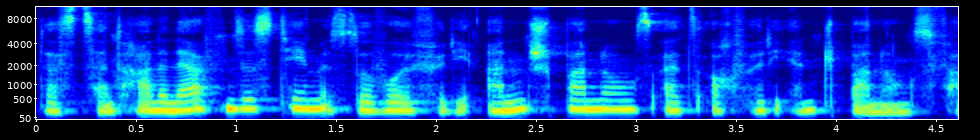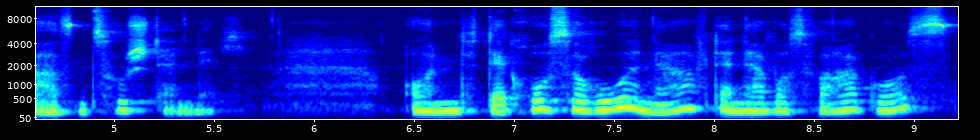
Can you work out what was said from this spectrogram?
Das zentrale Nervensystem ist sowohl für die Anspannungs- als auch für die Entspannungsphasen zuständig. Und der große Ruhenerv, der Nervus vagus,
